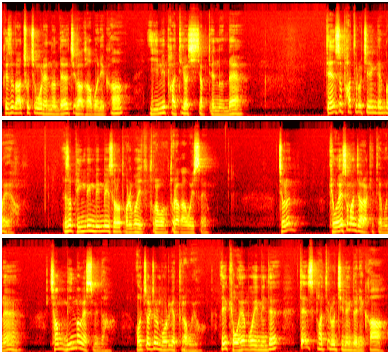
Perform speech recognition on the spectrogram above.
그래서 다 초청을 했는데 제가 가보니까 이미 파티가 시작됐는데 댄스 파트로 진행된 거예요. 그래서 빙빙빙빙 서로 돌고 돌아가고 있어요. 저는 교회에서만 자랐기 때문에 참 민망했습니다. 어쩔 줄 모르겠더라고요. 이 교회 모임인데 댄스 파티로 진행되니까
